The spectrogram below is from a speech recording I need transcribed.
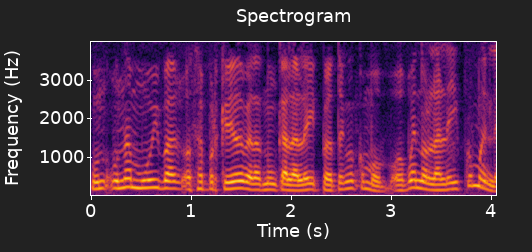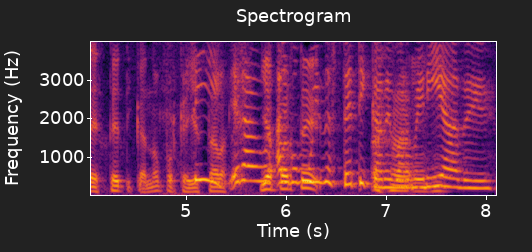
una muy vago, o sea, porque yo de verdad nunca la leí, pero tengo como, bueno, la leí como en la estética, ¿no? Porque ahí estaba. Era algo muy de estética, de barbería, de...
